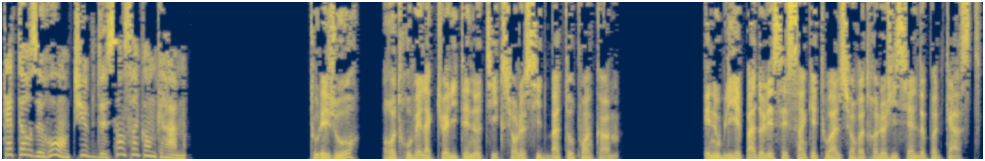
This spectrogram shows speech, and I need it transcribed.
14 euros en tube de 150 grammes. Tous les jours, retrouvez l'actualité nautique sur le site bateau.com. Et n'oubliez pas de laisser 5 étoiles sur votre logiciel de podcast.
